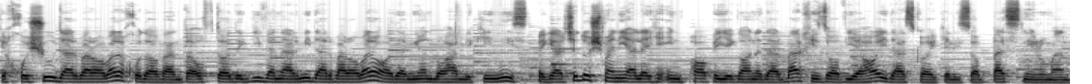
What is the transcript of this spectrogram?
که خشوع در برابر خداوند و افتادگی و نرمی در برابر آدمیان با هم یکی نیست. و گرچه دشمنی علیه این پاپ یگانه در برخی زاویه های دستگاه کلیسا بس نیرومند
